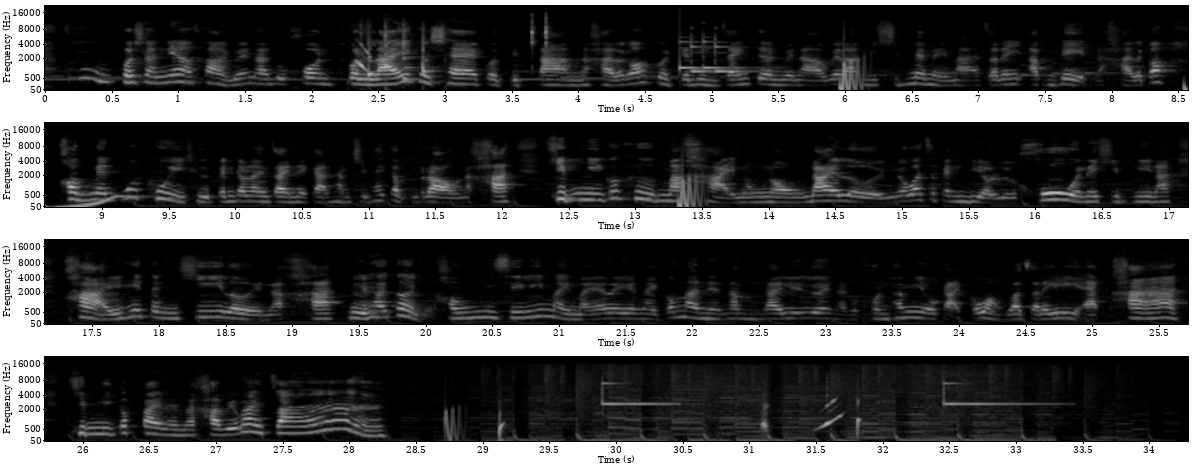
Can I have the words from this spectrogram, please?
เพราะฉันเนี่ยฝากด้วยนะทุกคนกดไลค์กดแชร์กดติดตามนะคะ แล้วก็กดกระดิ่งแจ้งเตือนไว้นะเวลามีคลิปใหม่ๆมา จะได้อัปเดตนะคะ แล้วก็คอมเมนต์พูดคุยถือเป็นกำลังใจในการทำคลิปให้กับเรานะคะ คลิปนี้ก็คือมาขายน้องๆได้เลย ไม่ว่าจะเป็นเดี่ยวหรือคู่ในคลิปนี้นะขายให้เต็มที่เลยนะคะ หรือถ้าเกิดเขามีซีรีส์ใหม่ไหมอะไรยังไงก็มาแนะนำได้เรื่อยๆนะทุกคนถ้ามีโอกาสก็หวังว่าจะได้รีแอคค่ะ คลิปนี้ก็ไปแล้วนะคะ บ๊ายบายจ้า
